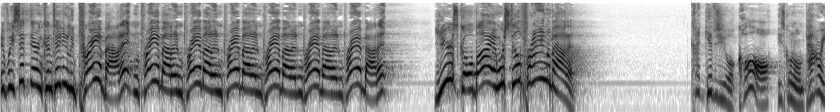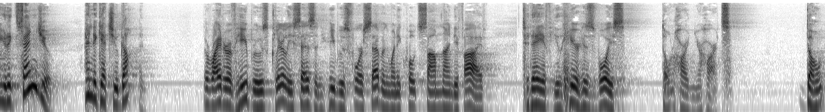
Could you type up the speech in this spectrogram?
If we sit there and continually pray about it and pray about it and pray about it and pray about it and pray about it and pray about it and pray about it, years go by and we're still praying about it. God gives you a call, He's going to empower you to send you and to get you going. The writer of Hebrews clearly says in Hebrews 4 7 when he quotes Psalm 95 Today, if you hear his voice, don't harden your hearts. Don't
